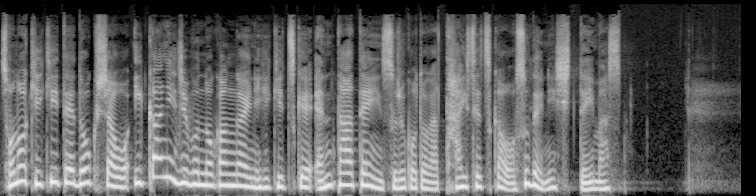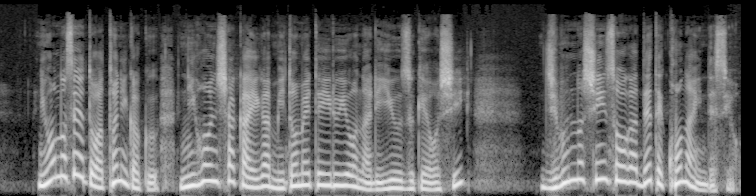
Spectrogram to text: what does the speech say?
その聞き手読者をいかに自分の考えに引きつけエンターテインすることが大切かをすでに知っています。日本の生徒はとにかく日本社会が認めているような理由付けをし自分の真相が出てこないんですよ。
